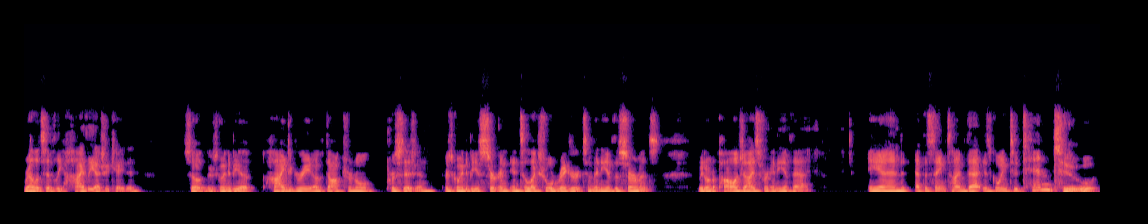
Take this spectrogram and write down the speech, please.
relatively highly educated, so there's going to be a high degree of doctrinal precision. There's going to be a certain intellectual rigor to many of the sermons. We don't apologize for any of that. And at the same time, that is going to tend to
